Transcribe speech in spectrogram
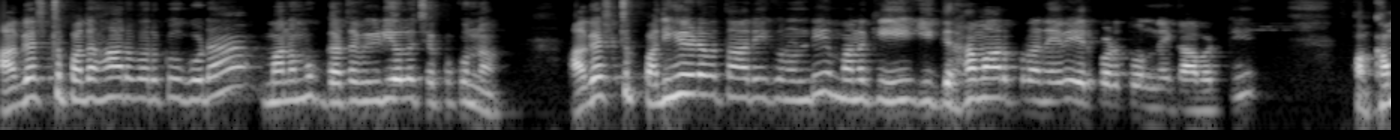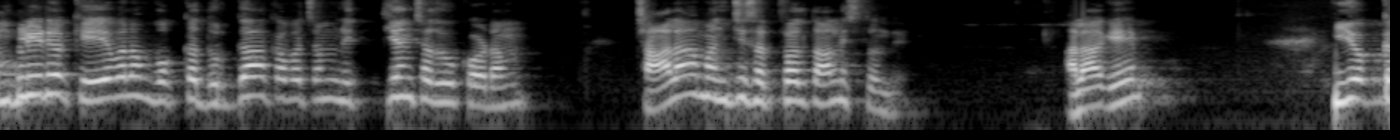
ఆగస్టు పదహారు వరకు కూడా మనము గత వీడియోలో చెప్పుకున్నాం. ఆగస్టు పదిహేడవ తారీఖు నుండి మనకి ఈ గ్రహ మార్పులు అనేవి ఏర్పడుతున్నాయి కాబట్టి కంప్లీట్గా కేవలం ఒక్క దుర్గా కవచం నిత్యం చదువుకోవడం చాలా మంచి సత్ఫలితాలను ఇస్తుంది. అలాగే ఈ యొక్క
